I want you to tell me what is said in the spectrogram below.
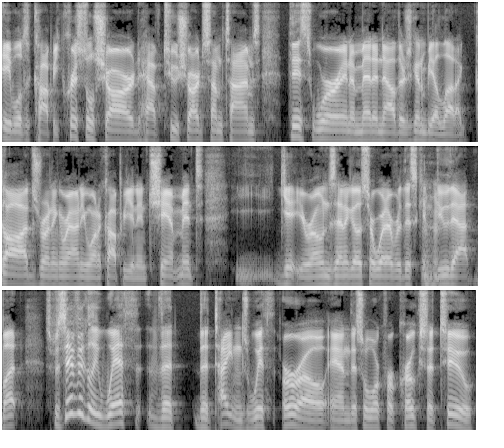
able to copy Crystal Shard, have two shards sometimes. This we're in a meta now. There's going to be a lot of gods running around. You want to copy an enchantment, get your own Xenagos or whatever. This can do that. But specifically with the the Titans, with Uro, and this will work for Kroxa too.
